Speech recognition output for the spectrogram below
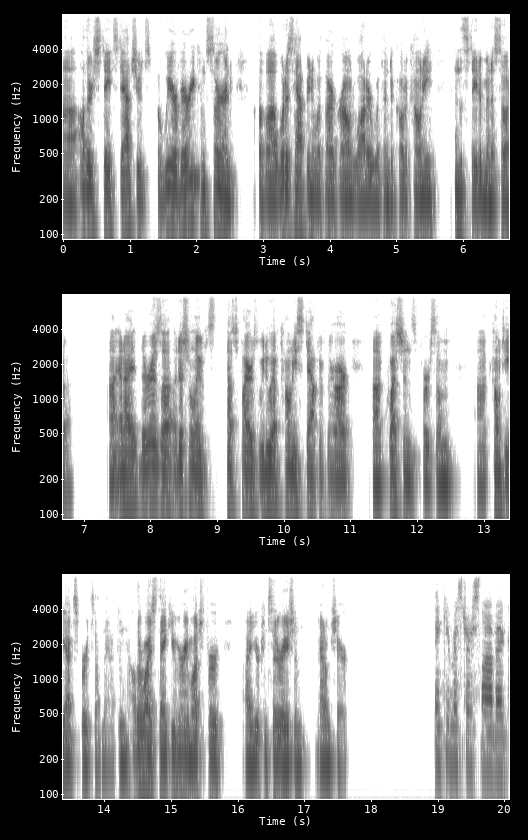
other state statutes, but we are very concerned of uh, what is happening with our groundwater within Dakota County and the state of Minnesota. Uh, and I, there is uh, additionally testifiers. We do have county staff if there are uh, questions for some uh, county experts on that. And otherwise, thank you very much for uh, your consideration, Madam Chair. Thank you, Mr. Slavik.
